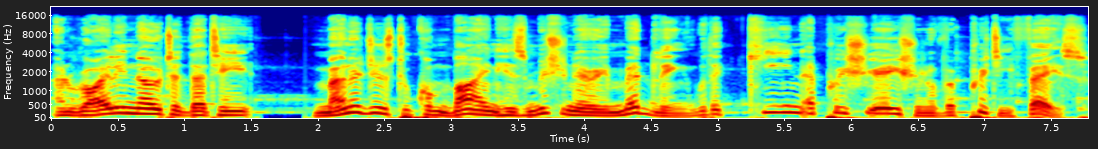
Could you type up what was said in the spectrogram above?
and Riley noted that he manages to combine his missionary meddling with a keen appreciation of a pretty face.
